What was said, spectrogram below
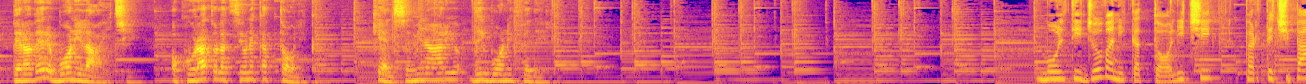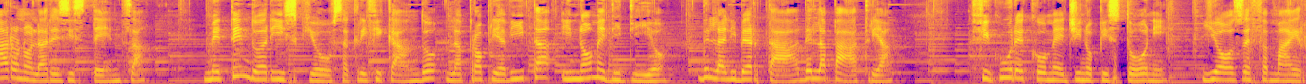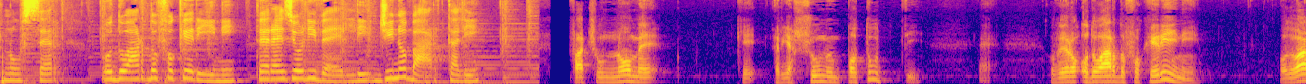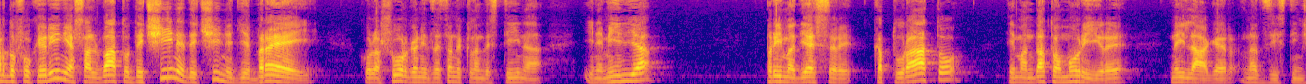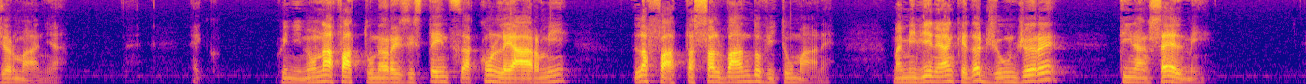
per avere buoni laici ho curato l'azione cattolica, che è il seminario dei buoni fedeli. molti giovani cattolici parteciparono alla Resistenza, mettendo a rischio o sacrificando la propria vita in nome di Dio, della libertà, della patria. Figure come Gino Pistoni, Josef Mayrnusser, Odoardo Focherini, Teresio Livelli, Gino Bartali. Faccio un nome che riassume un po' tutti, eh, ovvero Odoardo Focherini, Odoardo Focherini ha salvato decine e decine di ebrei con la sua organizzazione clandestina in Emilia, prima di essere catturato e mandato a morire nei lager nazisti in Germania. Ecco. Quindi non ha fatto una resistenza con le armi, l'ha fatta salvando vite umane. Ma mi viene anche da aggiungere Tina Anselmi,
